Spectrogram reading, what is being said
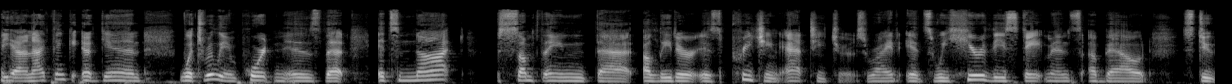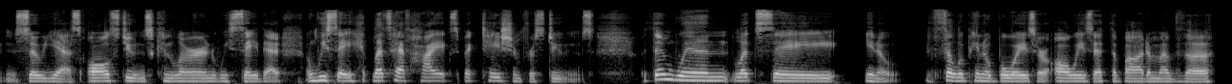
Yeah, and I think again, what's really important is that it's not something that a leader is preaching at teachers, right? It's we hear these statements about students. So yes, all students can learn. We say that and we say let's have high expectation for students. But then when let's say, you know, Filipino boys are always at the bottom of the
